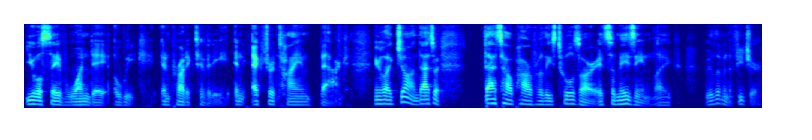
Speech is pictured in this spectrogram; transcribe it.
you will save one day a week in productivity and extra time back. And you're like, John, that's what that's how powerful these tools are. It's amazing. Like we live in the future.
